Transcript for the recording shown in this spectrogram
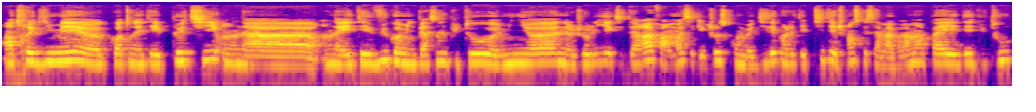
entre guillemets euh, quand on était petit, on a on a été vu comme une personne plutôt euh, mignonne, jolie, etc. Enfin moi c'est quelque chose qu'on me disait quand j'étais petite et je pense que ça m'a vraiment pas aidé du tout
